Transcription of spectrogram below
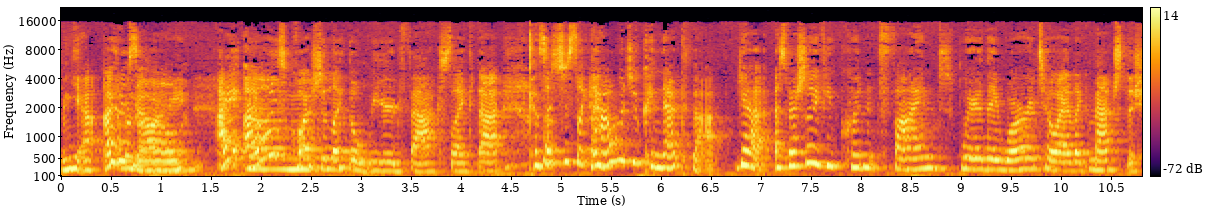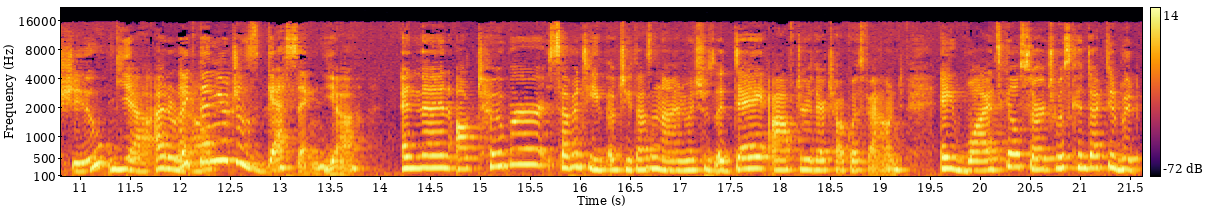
Yeah, I don't sorry. know. I, I always Um, question like the weird facts like that. Because it's just like, how would you connect that? Yeah, especially if you couldn't find where they were until I like matched the shoe. Yeah, I don't Like know. Like then you're just guessing. Yeah. And then October 17th of 2009, which was a day after their truck was found, a wide-scale search was conducted with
